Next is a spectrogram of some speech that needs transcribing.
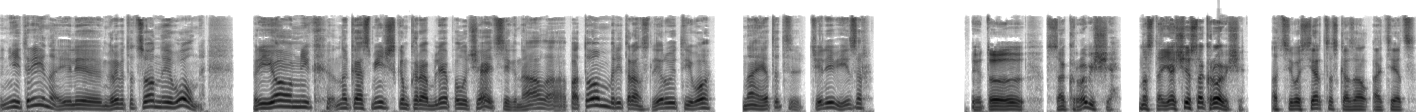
нейтрино или гравитационные волны. Приемник на космическом корабле получает сигнал, а потом ретранслирует его на этот телевизор. — Это сокровище, настоящее сокровище, — от всего сердца сказал отец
